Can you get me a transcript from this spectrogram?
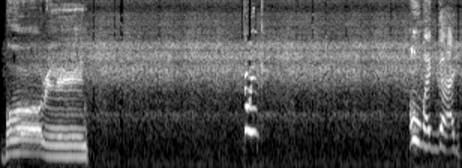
Boring. Doink! Oh my god!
